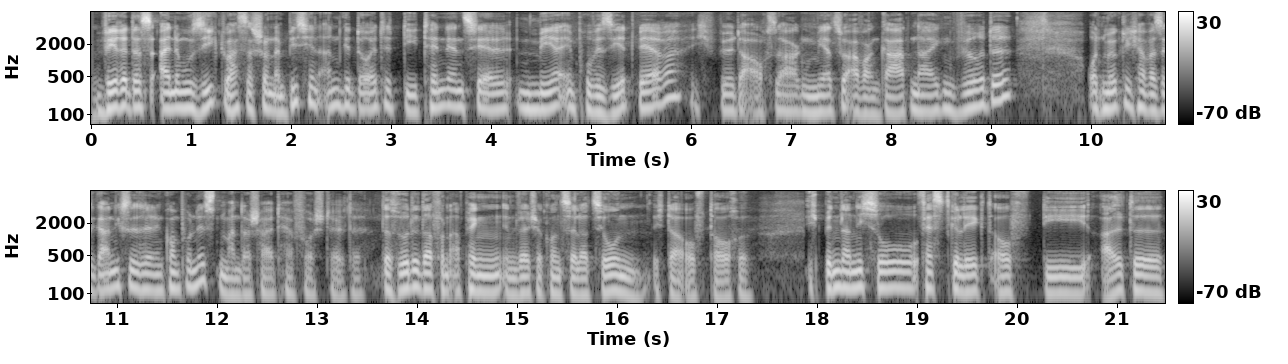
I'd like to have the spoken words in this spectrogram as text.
Wäre das eine Musik, du hast es schon ein bisschen angedeutet, die tendenziell mehr improvisiert wäre? Ich würde auch sagen, mehr zu Avantgarde neigen würde und möglicherweise gar nicht so sehr den Komponisten Manderscheid hervorstellte. Das würde davon abhängen, in welcher Konstellation ich da auftauche. Ich bin da nicht so festgelegt auf die alte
